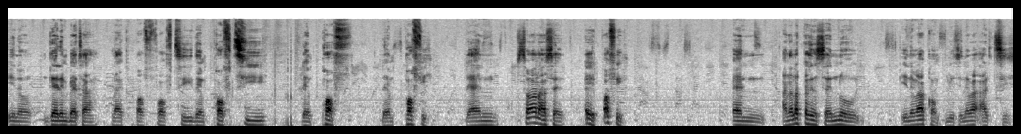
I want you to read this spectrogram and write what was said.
You know, getting better, like Puff Puff Tea, then Puff Tea, then Puff, then Puffy. Then someone else said, Hey, Puffy. And another person said, No, you never complete, you never add tea.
